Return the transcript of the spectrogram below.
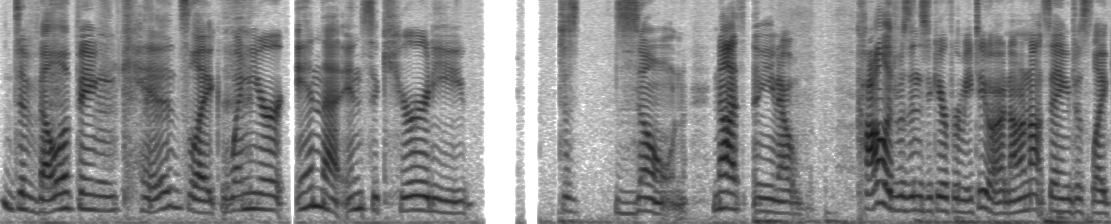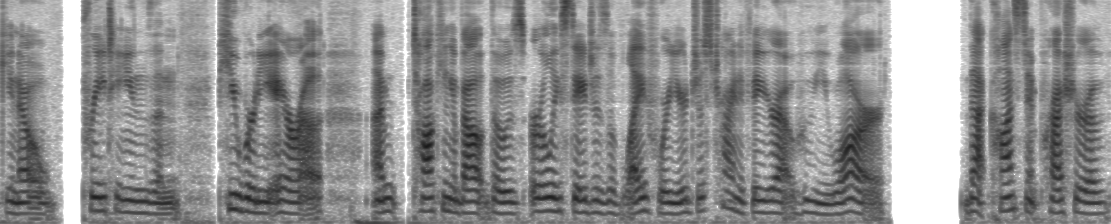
developing kids, like when you're in that insecurity just zone, not, you know, college was insecure for me too. And I'm not saying just like, you know, preteens and puberty era. I'm talking about those early stages of life where you're just trying to figure out who you are. That constant pressure of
